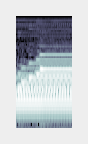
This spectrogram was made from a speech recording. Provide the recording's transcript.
Bye.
